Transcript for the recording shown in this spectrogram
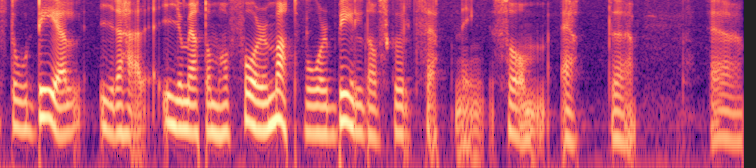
stor del i det här. I och med att de har format vår bild av skuldsättning som ett eh,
